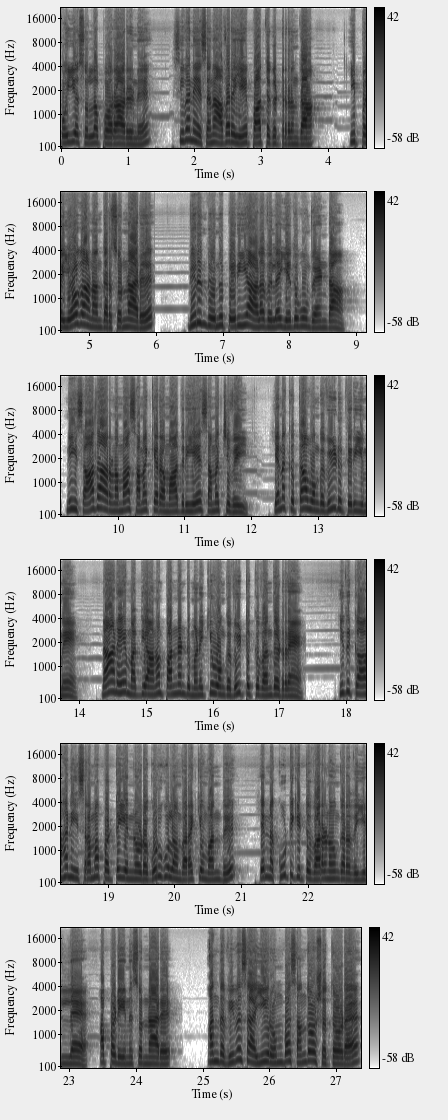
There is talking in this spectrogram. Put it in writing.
பொய்ய சொல்ல போறாருன்னு சிவநேசன் அவரையே பார்த்துக்கிட்டு இருந்தான். இப்ப யோகானந்தர் சொன்னாரு விருந்துன்னு பெரிய அளவுல எதுவும் வேண்டாம். நீ சாதாரணமா சமைக்கிற மாதிரியே சமைச்சு வை. எனக்கு தான் உங்க வீடு தெரியுமே. நானே மத்தியானம் பன்னெண்டு மணிக்கு உங்க வீட்டுக்கு வந்துடுறேன். இதுக்காக நீ சிரமப்பட்டு என்னோட குருகுலம் வரைக்கும் வந்து என்னை கூட்டிக்கிட்டு வரணுங்கிறது இல்ல அப்படின்னு சொன்னாரு. அந்த விவசாயி ரொம்ப சந்தோஷத்தோட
